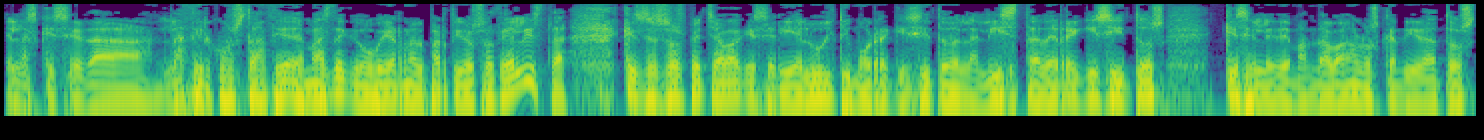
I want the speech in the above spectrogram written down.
en las que se da la circunstancia además de que gobierna el Partido Socialista, que se sospechaba que sería el último requisito de la lista de requisitos que se le demandaban a los candidatos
